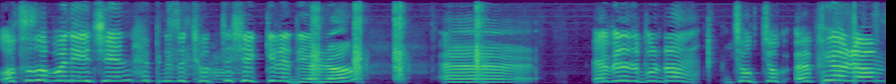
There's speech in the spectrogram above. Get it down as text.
30 abone için hepinize çok teşekkür ediyorum. Ee, hepinizi buradan çok çok öpüyorum.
